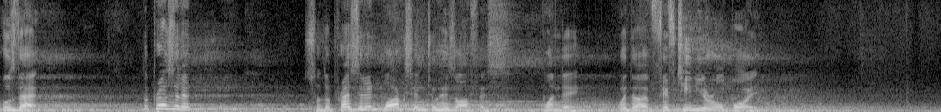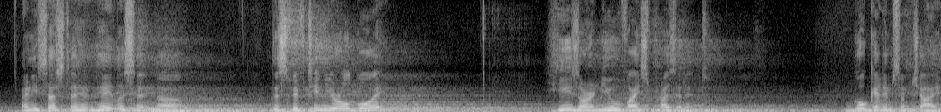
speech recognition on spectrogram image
Who's that? The president. So the president walks into his office one day with a 15 year old boy. And he says to him, Hey, listen, uh, this 15 year old boy, he's our new vice president. Go get him some chai.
